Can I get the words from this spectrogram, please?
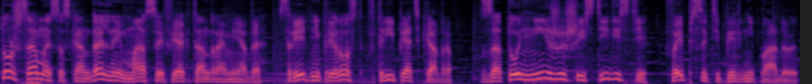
То же самое со скандальной Mass Effect Andromeda. Средний прирост в 3-5 кадров. Зато ниже 60 фэписы теперь не падают.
